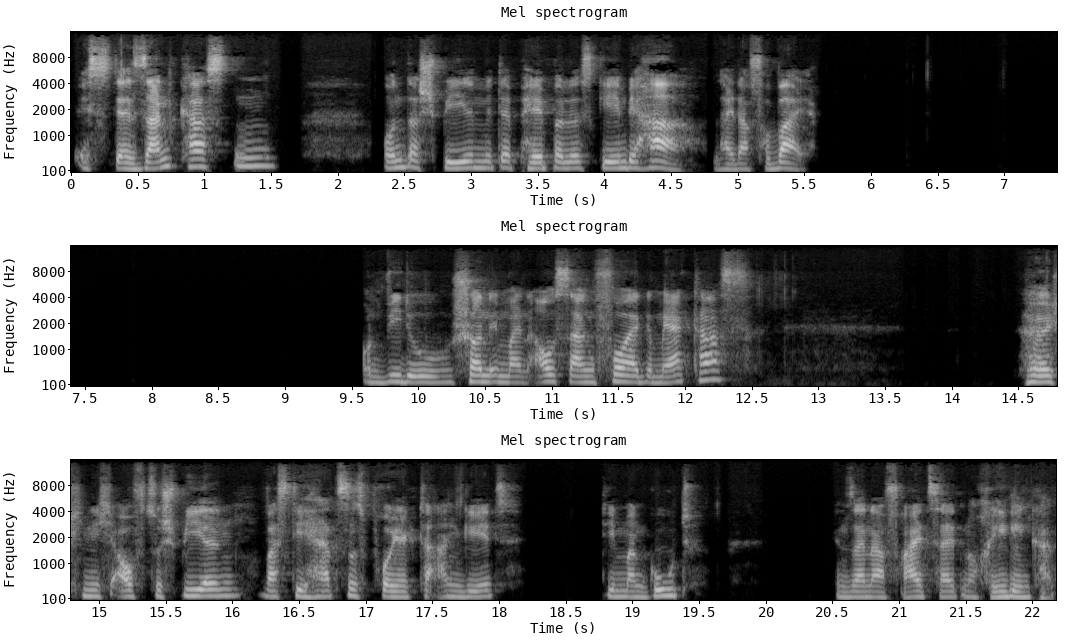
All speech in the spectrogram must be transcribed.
ist der Sandkasten und das Spiel mit der Paperless GmbH leider vorbei. Und wie du schon in meinen Aussagen vorher gemerkt hast, höre ich nicht auf zu spielen, was die Herzensprojekte angeht, die man gut in seiner Freizeit noch regeln kann.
